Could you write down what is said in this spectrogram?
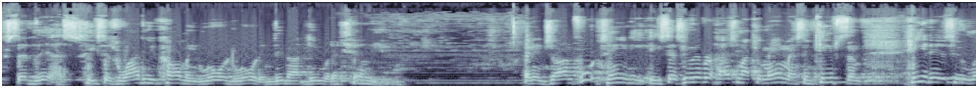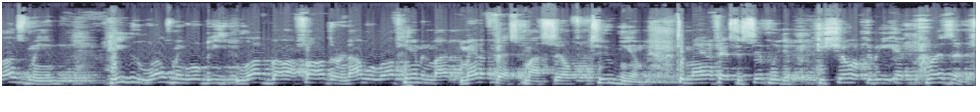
said this. He says, Why do you call me Lord, Lord, and do not do what I tell you? And in John 14, he, he says, Whoever has my commandments and keeps them, he it is who loves me. And he who loves me will be loved by my Father, and I will love him and my, manifest myself to him. To manifest is simply to, to show up, to be present.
